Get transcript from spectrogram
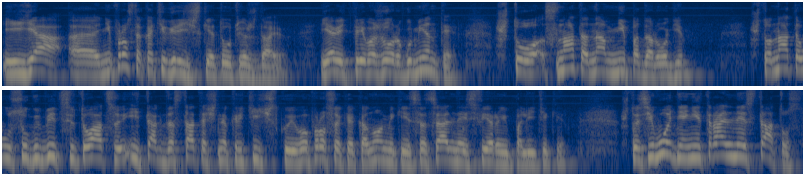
И я э, не просто категорически это утверждаю, я ведь привожу аргументы, что с НАТО нам не по дороге, что НАТО усугубит ситуацию и так достаточно критическую и в вопросах экономики, и социальной сферы, и политики, что сегодня нейтральный статус,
